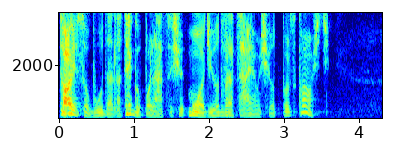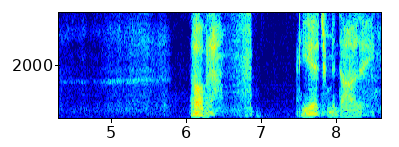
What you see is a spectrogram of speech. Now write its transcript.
To jest obłuda, dlatego Polacy się, młodzi odwracają się od polskości. Dobra, jedźmy dalej.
